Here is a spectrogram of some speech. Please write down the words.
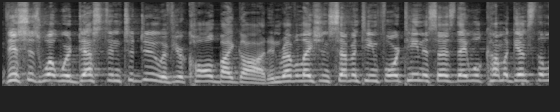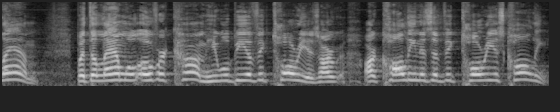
This is what we're destined to do if you're called by God. In Revelation 17, 14, it says, They will come against the Lamb, but the Lamb will overcome. He will be a victorious. Our, our calling is a victorious calling.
